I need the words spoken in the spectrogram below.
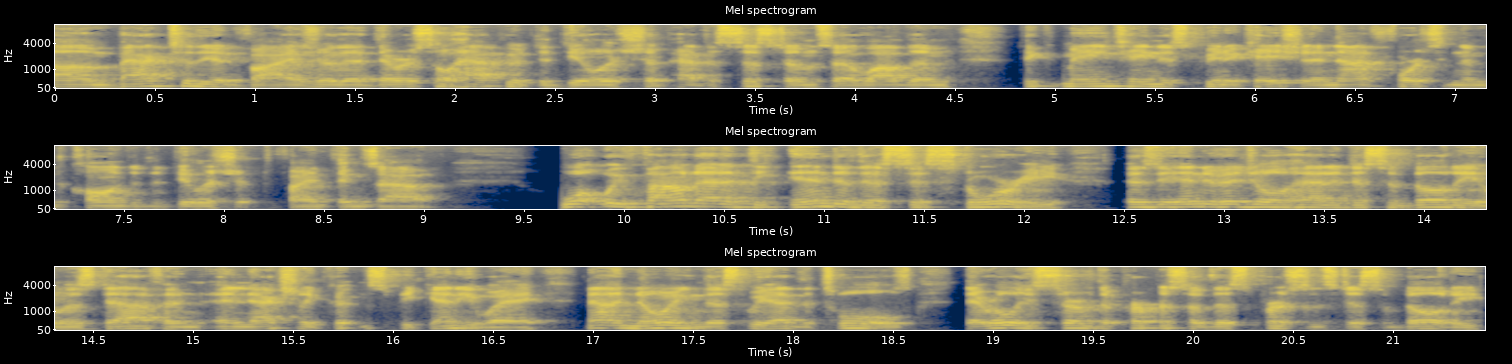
um, back to the advisor that they were so happy with the dealership had the systems that allowed them to maintain this communication and not forcing them to call into the dealership to find things out. What we found out at the end of this, this story is the individual had a disability and was deaf and, and actually couldn't speak anyway. Not knowing this, we had the tools that really served the purpose of this person's disability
